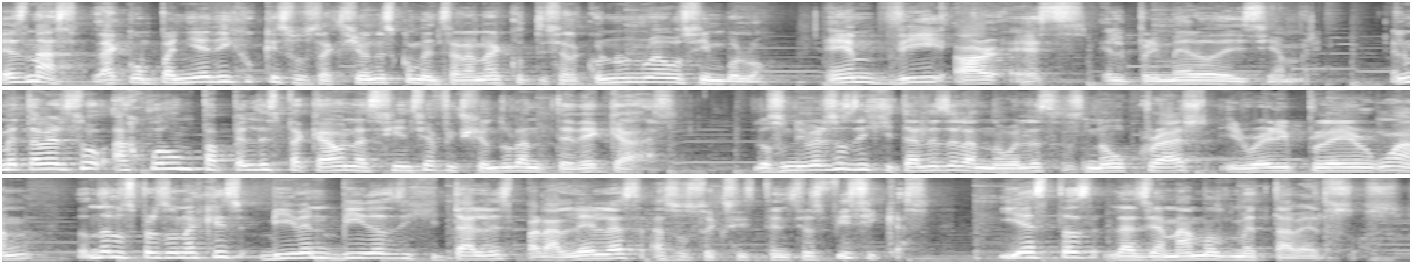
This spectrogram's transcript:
Es más, la compañía dijo que sus acciones comenzarán a cotizar con un nuevo símbolo, MVRS, el primero de diciembre. El metaverso ha jugado un papel destacado en la ciencia ficción durante décadas. Los universos digitales de las novelas Snow Crash y Ready Player One, donde los personajes viven vidas digitales paralelas a sus existencias físicas, y estas las llamamos metaversos.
